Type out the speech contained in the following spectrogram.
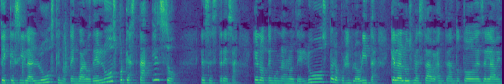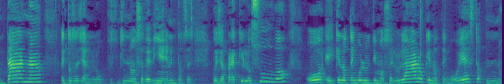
de que si la luz, que no tengo aro de luz, porque hasta eso les estresa que no tengo un aro de luz, pero por ejemplo ahorita que la luz me está entrando todo desde la ventana, entonces ya no, pues, se ve bien, entonces pues ya para qué lo subo, o eh, que no tengo el último celular, o que no tengo esto, no.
